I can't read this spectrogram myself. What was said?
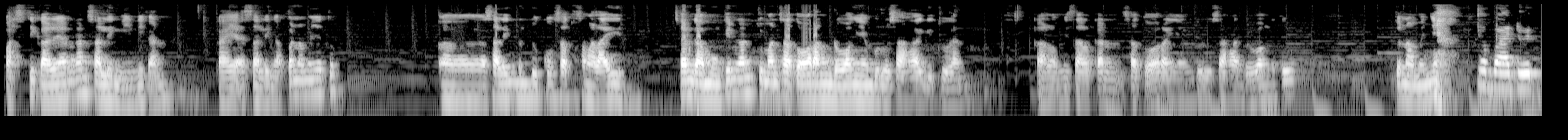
pasti kalian kan saling ini kan kayak saling apa namanya tuh eh, saling mendukung satu sama lain kan nggak mungkin kan cuma satu orang doang yang berusaha gitu kan kalau misalkan satu orang yang berusaha doang itu itu namanya Ngebadut.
